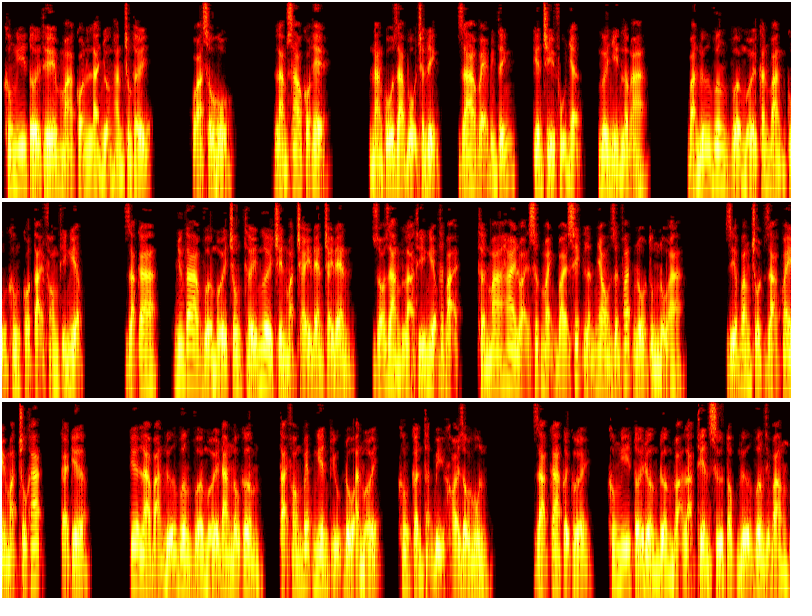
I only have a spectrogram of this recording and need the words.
Không nghĩ tới thế mà còn là nhường hắn trông thấy. Quá xấu hổ. Làm sao có thể? Nàng cố giả bộ chấn định, ra vẻ bình tĩnh, kiên trì phủ nhận, ngươi nhìn lầm a. Bản nữ vương vừa mới căn bản cũng không có tại phòng thí nghiệm. Dạ ca nhưng ta vừa mới trông thấy ngươi trên mặt cháy đen cháy đen, rõ ràng là thí nghiệm thất bại, thần ma hai loại sức mạnh bài xích lẫn nhau dẫn phát nổ tung nổ a. Diệp băng chột dạ quay mặt chỗ khác, cái kia. Kia là bản nữ vương vừa mới đang nấu cơm, tại phòng bếp nghiên cứu đồ ăn mới, không cẩn thận bị khói dầu hun. Dạ ca cười cười, không nghĩ tới đường đường đoạn lạc thiên sứ tộc nữ vương diệp băng,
